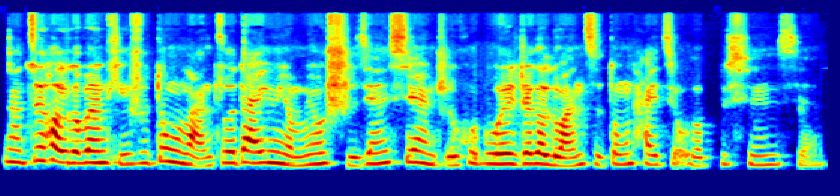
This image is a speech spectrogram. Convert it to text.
那最后一个问题是，冻卵做代孕有没有时间限制？会不会这个卵子冻太久了不新鲜？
